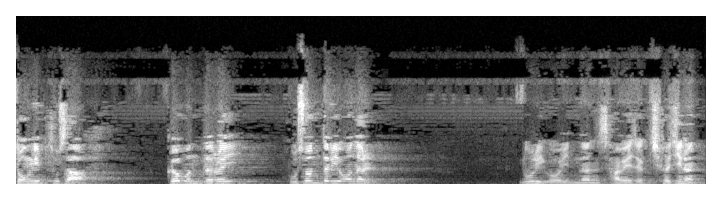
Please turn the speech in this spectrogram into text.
독립투사 그분들의 후손들이 오늘 누리고 있는 사회적 처지는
